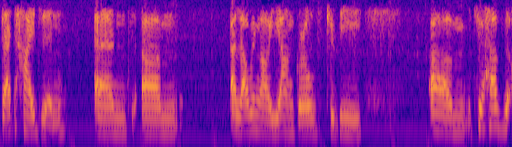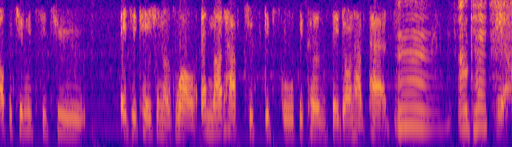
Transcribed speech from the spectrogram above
that hygiene and um, allowing our young girls to be um, to have the opportunity to education as well and not have to skip school because they don't have pads. Okay. Yeah.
